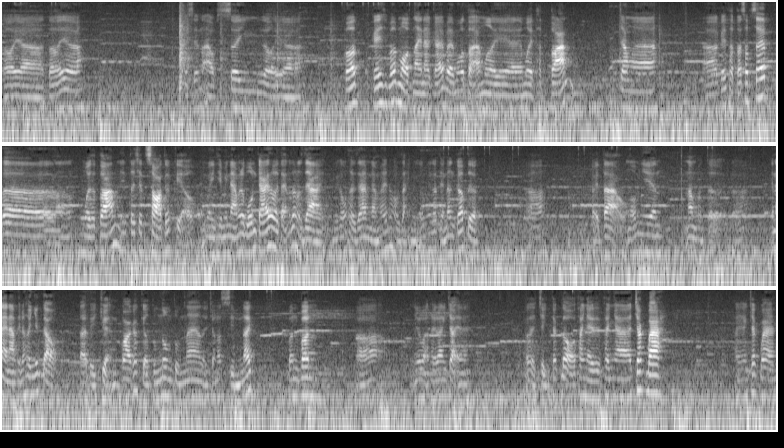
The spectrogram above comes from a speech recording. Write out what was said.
Rồi à, tới à, sẽ là học sinh rồi à, vớt cái vớt một này là cái về mô tả 10 10 à, thuật toán trong à, à, cái thuật toán sắp xếp à, 10 thuật toán inter trên sọt các kiểu. Mình thì mình làm được bốn cái thôi tại nó rất là dài. Mình không có thời gian mình làm hết nó học rảnh mình cũng mới có thể nâng cấp được. Đó. Khởi tạo ngẫu nhiên năm phần tử đó. cái này làm thì nó hơi nhức đầu tại vì chuyển qua các kiểu tùm num tùm na để cho nó xỉn nách vân vân. Đó như bạn thấy đang chạy này. Có thể chỉnh tốc độ. Thanh này thì thanh uh, chắc ba. Thanh chắc ba.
